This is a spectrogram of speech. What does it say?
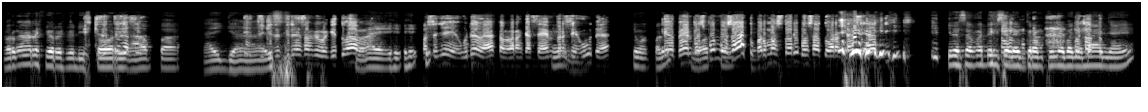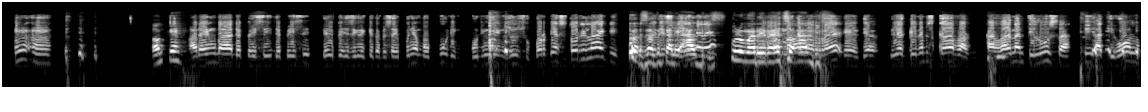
Baru nggak review-review di kita story apa. Hai Ih, kita guys. tidak sampai begitu am. Hai. Maksudnya ya udahlah kalau orang kasih hampers ya udah cuma paling ya hampers pun bawa satu baru mau story bawa satu orang kasih hati Kita sama deh selebgram punya banyak-banyak ya. Mm-mm. oke. Ada yang bah DPC DPC DPC kita bisa punya bawa puding. Puding dengan susu baru dia story lagi. Baru satu Jadi kali habis. belum hari raya so habis. Re- eh, dia dia kirim sekarang. Karena nanti lusa. Di hati olo.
